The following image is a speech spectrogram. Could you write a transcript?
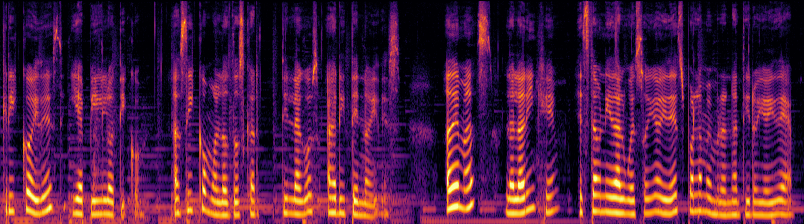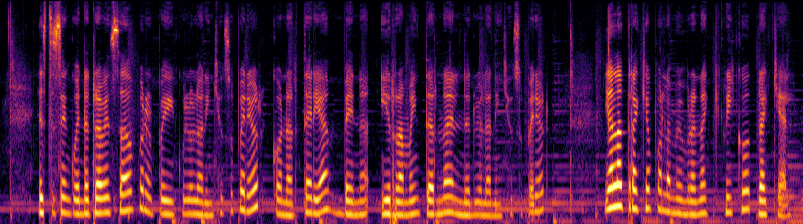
cricoides y epiglótico, así como los dos cartílagos aritenoides. Además, la laringe está unida al hueso ioides por la membrana tiroidea. Este se encuentra atravesado por el pedículo laringio superior con arteria, vena y rama interna del nervio laringio superior y a la tráquea por la membrana cricotraqueal.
